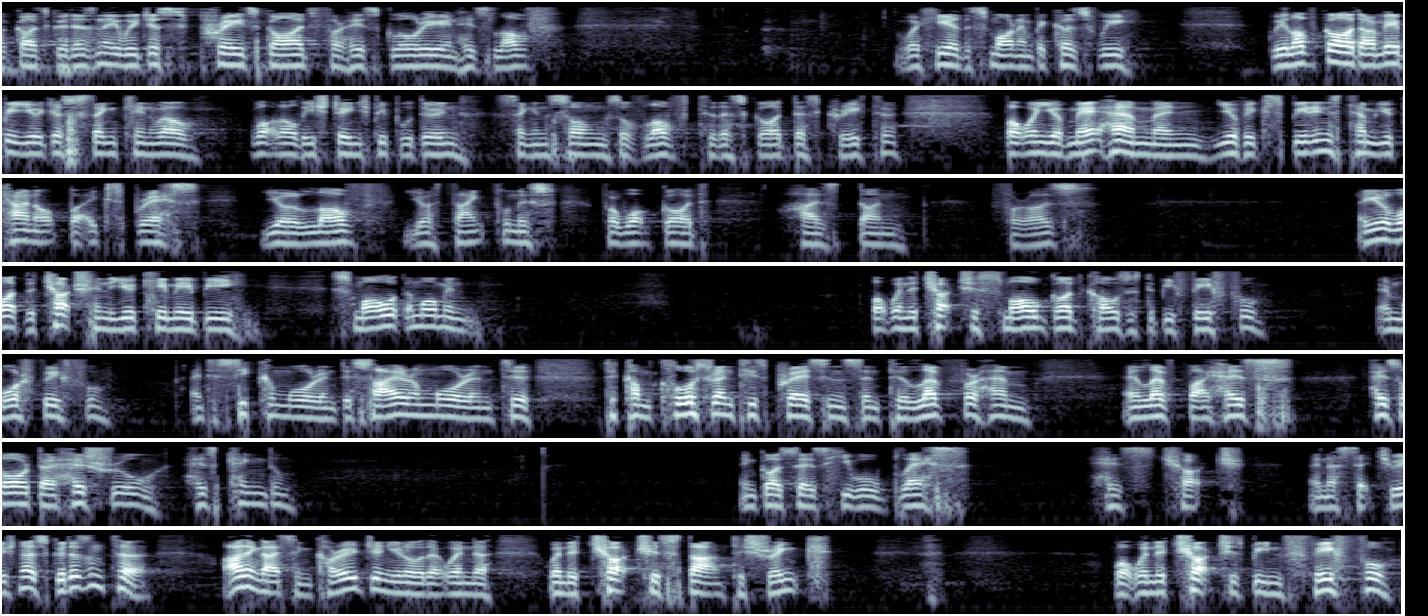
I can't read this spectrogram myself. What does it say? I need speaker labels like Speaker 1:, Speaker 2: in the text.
Speaker 1: Oh, God's good, isn't He? We just praise God for His glory and His love. We're here this morning because we, we love God, or maybe you're just thinking, well, what are all these strange people doing, singing songs of love to this God, this Creator? But when you've met Him and you've experienced Him, you cannot but express your love, your thankfulness for what God has done for us. And you know what? The church in the UK may be small at the moment. But when the church is small, God calls us to be faithful and more faithful and to seek Him more and desire Him more and to, to come closer into His presence and to live for Him and live by His, His order, His rule, His kingdom. And God says He will bless His church in this situation. That's good, isn't it? I think that's encouraging, you know, that when the, when the church is starting to shrink, but when the church has been faithful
